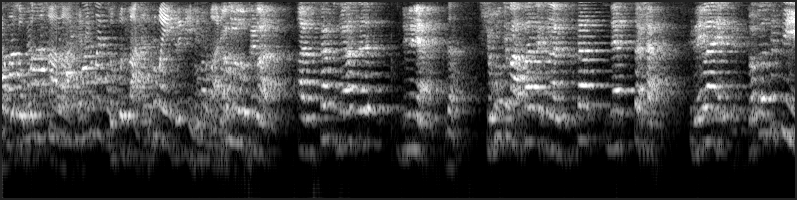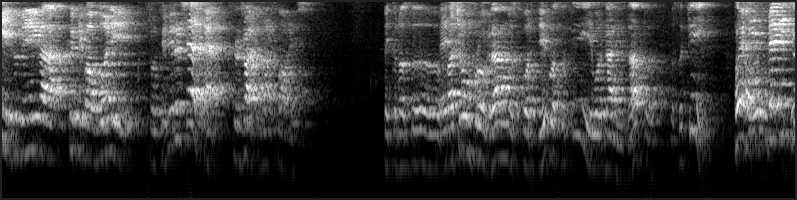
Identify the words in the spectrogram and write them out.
A pus o pus a lacă. S-a pus lacă. Nu mai intre nimeni, nu mai are. Domnul primar, a discutat cu dumneavoastră dimineața. Da. Și ultima fază când am discutat, ne-a spus așa. Creva, tot o să fie duminica câteva ori și o să vină și așa să joace la școală aici. Pe când o să facem un program sportiv, o să fie organizat, o să fie. Păi, Dar e să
